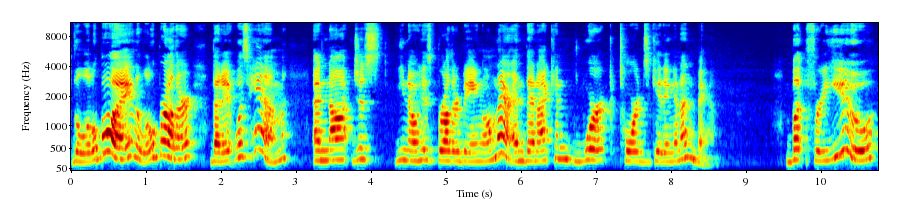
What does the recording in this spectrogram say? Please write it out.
the little boy, the little brother, that it was him and not just, you know, his brother being on there. And then I can work towards getting an unban. But for you,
